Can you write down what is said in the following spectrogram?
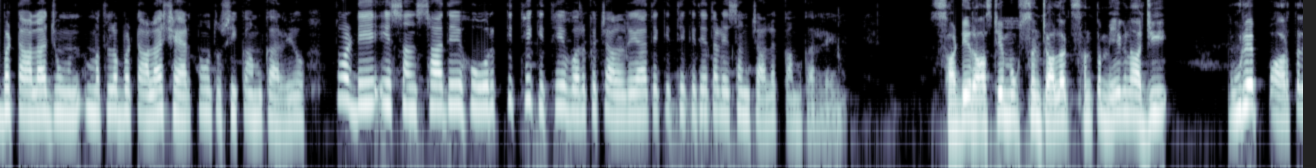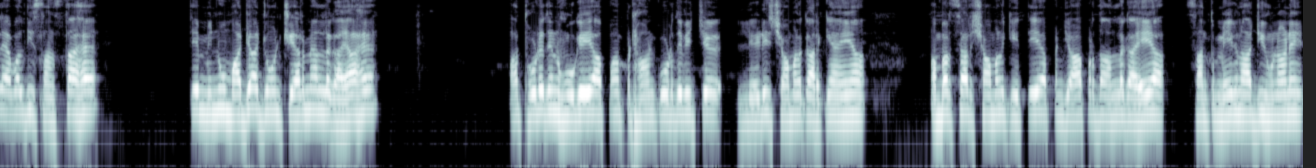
ਬਟਾਲਾ ਜ਼ੋਨ, ਮਤਲਬ ਬਟਾਲਾ ਸ਼ਹਿਰ ਤੋਂ ਤੁਸੀਂ ਕੰਮ ਕਰ ਰਹੇ ਹੋ। ਤੁਹਾਡੇ ਇਸ ਸੰਸਥਾ ਦੇ ਹੋਰ ਕਿੱਥੇ ਕਿੱਥੇ ਵਰਕ ਚੱਲ ਰਿਹਾ ਅਤੇ ਕਿੱਥੇ ਕਿੱਥੇ ਤੁਹਾਡੇ ਸੰਚਾਲਕ ਕੰਮ ਕਰ ਰਹੇ ਨੇ? ਸਾਡੇ ਰਾਸ਼ਟਰੀ ਮੁੱਖ ਸੰਚਾਲਕ ਸੰਤ ਮੇਘਨਾਥ ਜੀ ਪੂਰੇ ਭਾਰਤ ਲੈਵਲ ਦੀ ਸੰਸਥਾ ਹੈ ਤੇ ਮੈਨੂੰ ਮਾਝਾ ਜ਼ੋਨ ਚੇਅਰਮੈਨ ਲਗਾਇਆ ਹੈ। ਆ ਥੋੜੇ ਦਿਨ ਹੋ ਗਏ ਆ, ਆਪਾਂ ਪਠਾਨਕੋਟ ਦੇ ਵਿੱਚ ਲੇਡੀਜ਼ ਸ਼ਾਮਲ ਕਰਕੇ ਆਏ ਆ ਅੰਮ੍ਰਿਤਸਰ ਸ਼ਾਮਲ ਕੀਤੇ ਆ, ਪੰਜਾਬ ਪ੍ਰਧਾਨ ਲਗਾਏ ਆ ਸੰਤ ਮੇਘਨਾਥ ਜੀ ਉਹਨਾਂ ਨੇ।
